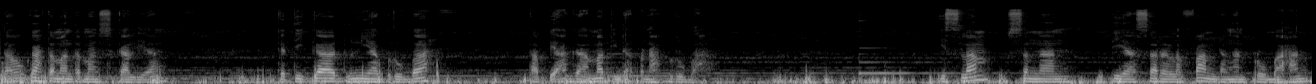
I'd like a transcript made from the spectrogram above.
Tahukah teman-teman sekalian, ketika dunia berubah, tapi agama tidak pernah berubah. Islam senantiasa relevan dengan perubahan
